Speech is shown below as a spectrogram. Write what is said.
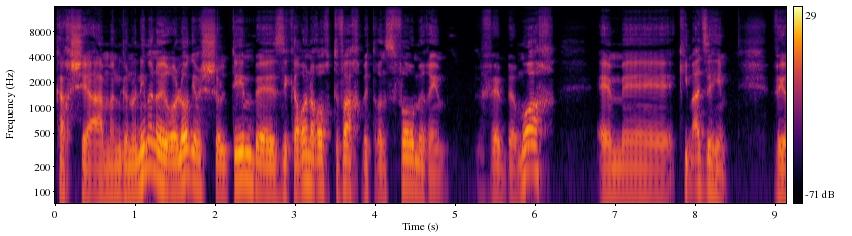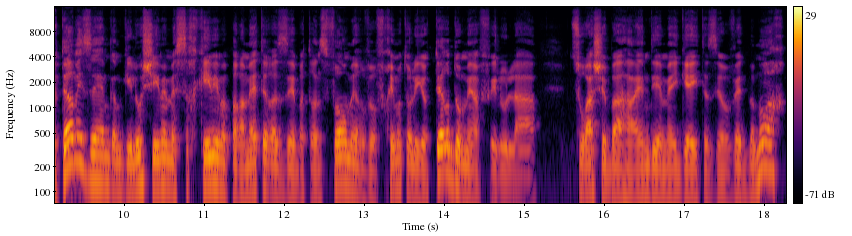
כך שהמנגנונים הנוירולוגיים ששולטים בזיכרון ארוך טווח בטרנספורמרים ובמוח הם אה, כמעט זהים. ויותר מזה הם גם גילו שאם הם משחקים עם הפרמטר הזה בטרנספורמר והופכים אותו ליותר דומה אפילו לצורה שבה ה-NDMA גייט הזה עובד במוח,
